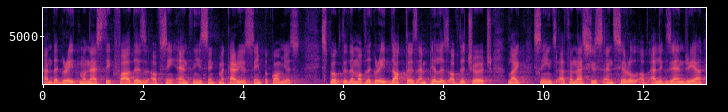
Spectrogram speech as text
and the great monastic fathers of St. Anthony, St. Macarius, St. Pachomius. Spoke to them of the great doctors and pillars of the church, like Saints Athanasius and Cyril of Alexandria.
